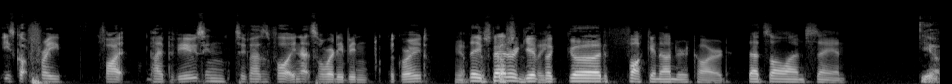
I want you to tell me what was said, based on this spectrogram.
He's got three fight pay per views in 2014. That's already been agreed. Yeah, They better give fight. a good fucking undercard. That's all I'm saying. Yeah.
